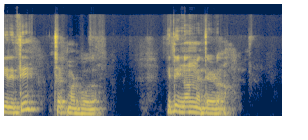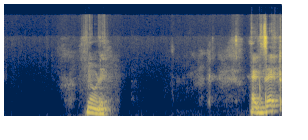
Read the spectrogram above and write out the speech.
ಈ ರೀತಿ ಚೆಕ್ ಮಾಡ್ಬೋದು. ಇದು ಇನ್ನೊಂದು ಮೆಥಡು ನೋಡಿ. ಎಕ್ಸಾಕ್ಟ್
